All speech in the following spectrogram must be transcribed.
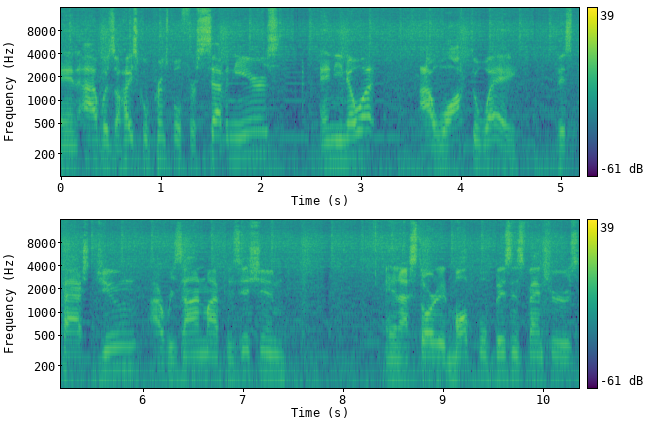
And I was a high school principal for seven years. And you know what? I walked away this past June. I resigned my position and I started multiple business ventures.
